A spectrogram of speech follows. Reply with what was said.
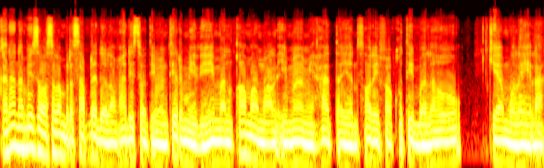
Karena Nabi SAW bersabda dalam hadis riwayat Imam Tirmidzi, "Man qama ma'al imami hatta yansarifa kutiba lahu qiyamul lailah."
